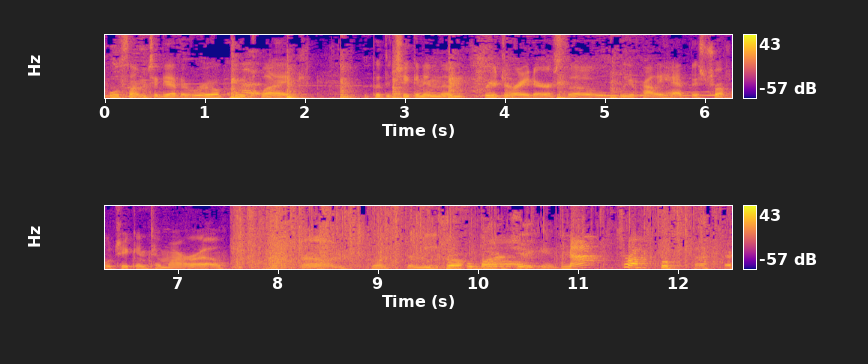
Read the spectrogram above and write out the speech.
pull something together real quick. Like put the chicken in the refrigerator, so we could probably have this truffle chicken tomorrow. Um, once the meat Truffle butter thawed. chicken. Not truffle butter.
